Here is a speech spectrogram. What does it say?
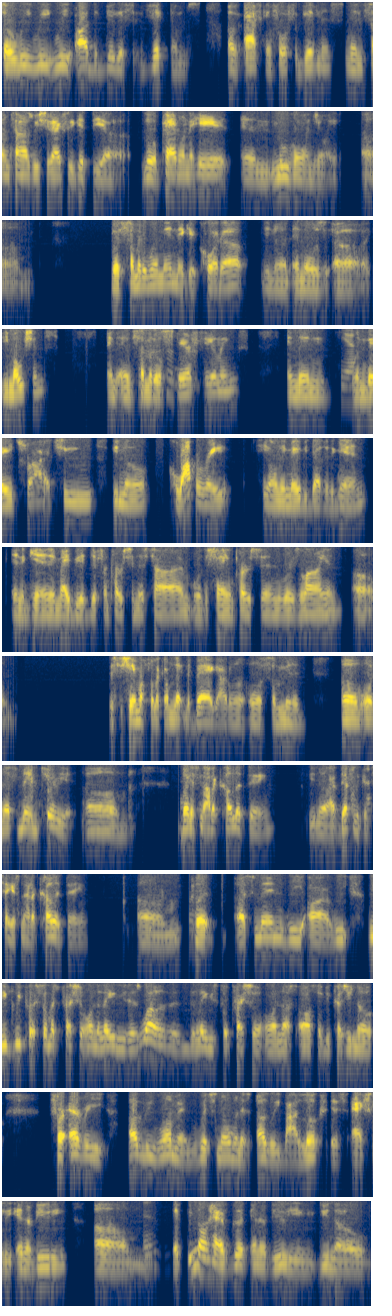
so we we we are the biggest victims of asking for forgiveness when sometimes we should actually get the uh, little pat on the head and move on, joint. Um, but some of the women they get caught up, you know, in those uh, emotions and and some of those mm-hmm. spare feelings, and then yeah. when they try to, you know, cooperate, he only maybe does it again and again. It might be a different person this time, or the same person where he's lying. Um, it's a shame. I feel like I'm letting the bag out on on some men, um, on us men. Period. Um, but it's not a color thing. You know, I definitely can tell you it's not a color thing. Um, but us men, we are we, we we put so much pressure on the ladies as well as the, the ladies put pressure on us also because you know, for every ugly woman, which no one is ugly by looks, it's actually inner beauty. Um, mm-hmm. If you don't have good inner beauty, you know,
